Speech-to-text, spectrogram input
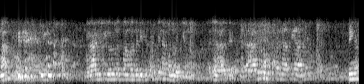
Ma? Marami siguro nagmamadali ano pinapanood nyo? Sa Albert? Tingnan.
